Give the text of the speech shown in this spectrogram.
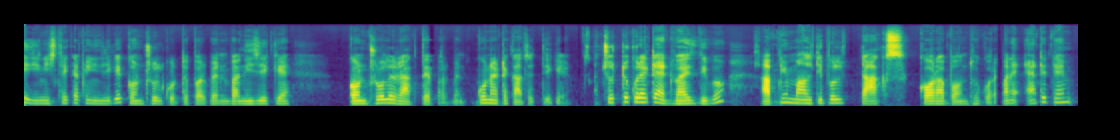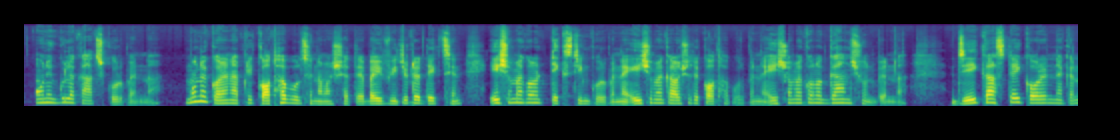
এই জিনিস থেকে আপনি নিজেকে কন্ট্রোল করতে পারবেন বা নিজেকে কন্ট্রোলে রাখতে পারবেন কোনো একটা কাজের দিকে। ছোট্ট করে একটা অ্যাডভাইস দিব, আপনি মাল্টিপল টাস্ক করা বন্ধ করেন। মানে অ্যাট এ টাইম অনেকগুলো কাজ করবেন না। মনে করেন আপনি কথা বলছেন আমার সাথে বা এই ভিডিওটা দেখছেন, এই সময় কোনো টেক্সটিং করবেন না, এই সময় কারোর সাথে কথা বলবেন না, এই সময় কোনো গান শুনবেন না। যেই কাজটাই করেন না কেন,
